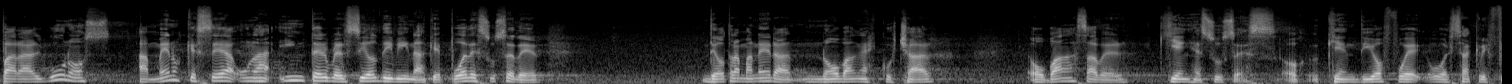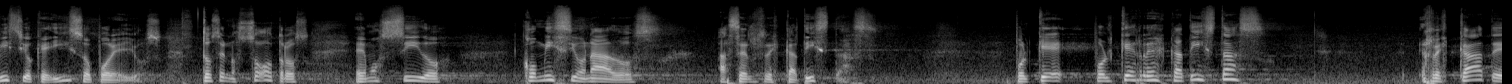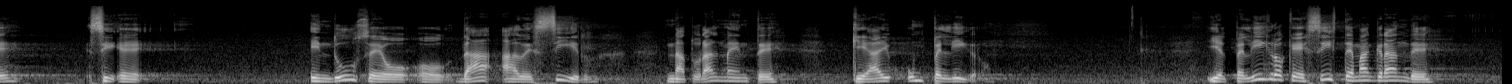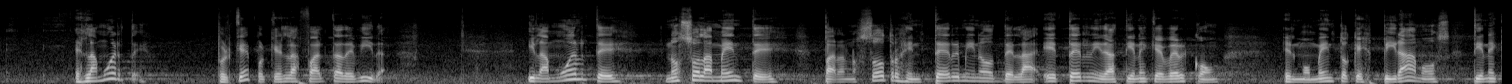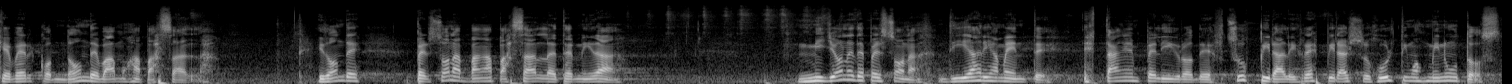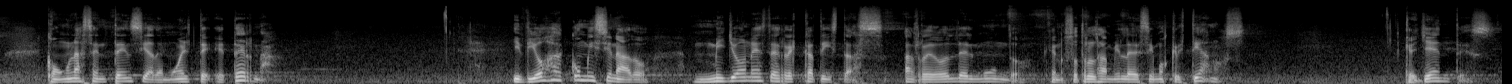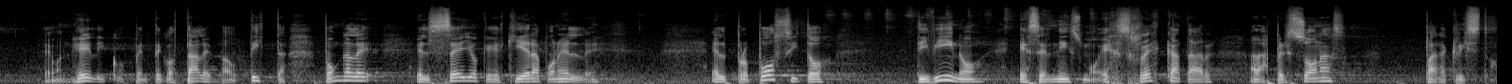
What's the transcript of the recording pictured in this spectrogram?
para algunos, a menos que sea una intervención divina que puede suceder, de otra manera no van a escuchar o van a saber quién Jesús es, o quién Dios fue, o el sacrificio que hizo por ellos. Entonces nosotros hemos sido comisionados a ser rescatistas. ¿Por qué, ¿Por qué rescatistas? Rescate si, eh, induce o, o da a decir naturalmente que hay un peligro. Y el peligro que existe más grande es la muerte. ¿Por qué? Porque es la falta de vida. Y la muerte no solamente para nosotros en términos de la eternidad tiene que ver con el momento que expiramos, tiene que ver con dónde vamos a pasarla. Y dónde personas van a pasar la eternidad. Millones de personas diariamente están en peligro de suspirar y respirar sus últimos minutos con una sentencia de muerte eterna. Y Dios ha comisionado millones de rescatistas alrededor del mundo, que nosotros también le decimos cristianos, creyentes, evangélicos, pentecostales, bautistas. Póngale el sello que quiera ponerle. El propósito divino es el mismo, es rescatar a las personas para Cristo.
